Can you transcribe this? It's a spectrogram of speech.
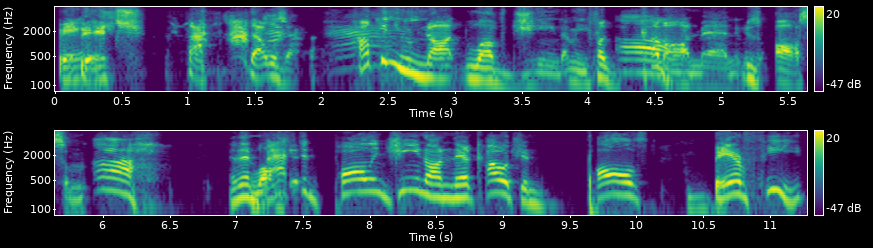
Bitch. that was. How can you not love Gene? I mean, fuck, Oh. come on, man. It was awesome. Ah. And then Loved back it. to Paul and Gene on their couch, and Paul's bare feet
